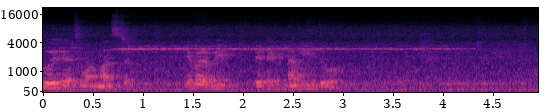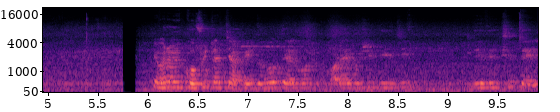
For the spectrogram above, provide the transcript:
হয়ে গেছে আমার মাছটা। এবার আমি এটাকে নামিয়ে দেবো। এবার আমি কফিটা চাপিয়ে দেবো, তেল কড়াই বসিয়ে দিয়েছি, দিয়ে দিচ্ছি তেল।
